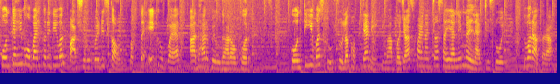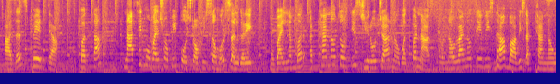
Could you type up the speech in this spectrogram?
कोणत्याही मोबाईल खरेदीवर पाचशे रुपये डिस्काउंट फक्त एक रुपयात आधार पे उधार ऑफर कोणतीही वस्तू सुलभ हप्त्याने किंवा बजाज फायनान्सच्या सहाय्याने मिळण्याची सोय त्वरा करा. आजच भेट द्या. पत्ता Nashik mobile shoppe post office समोर सलगरे. मोबाईल नंबर अठ्ठ्याण्णव चौतीस झिरो चार नव्वद पन्नास व नव्याण्णव तेवीस दहा बावीस अठ्ठ्याण्णव.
